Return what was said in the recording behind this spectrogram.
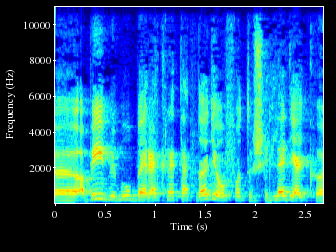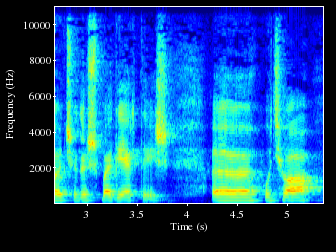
a baby boomerekre, tehát nagyon fontos, hogy legyen kölcsönös megértés. Hogyha,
